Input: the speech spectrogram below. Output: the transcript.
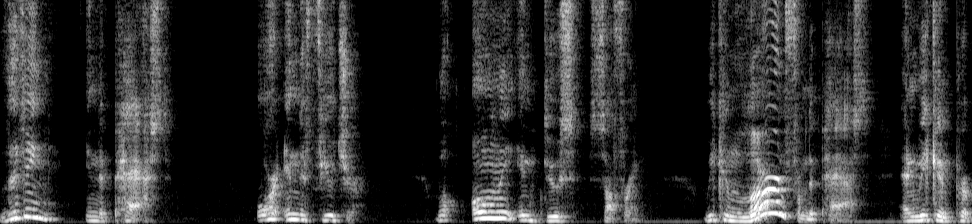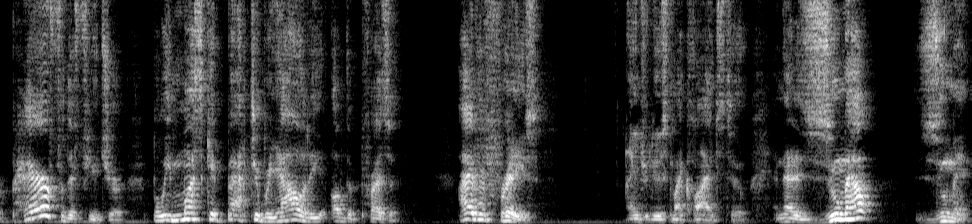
Living in the past or in the future will only induce suffering. We can learn from the past and we can prepare for the future, but we must get back to reality of the present. I have a phrase I introduce my clients to, and that is zoom out, zoom in.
